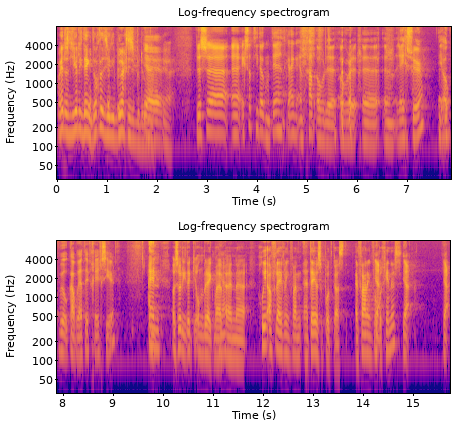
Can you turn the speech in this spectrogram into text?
Oh ja, dus jullie denken toch dat jullie bruggetjes bedoelen? Ja, ja, ja. Dus eh, eh, ik zat die documentaire te kijken en het gaat over, de, over de, eh, een regisseur die ook veel cabaret heeft geregisseerd. En, oh sorry dat ik je onderbreek, maar Ja. een eh, goede aflevering van uh, Theo's podcast. Ervaring voor Ja. beginners. Ja, ja.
